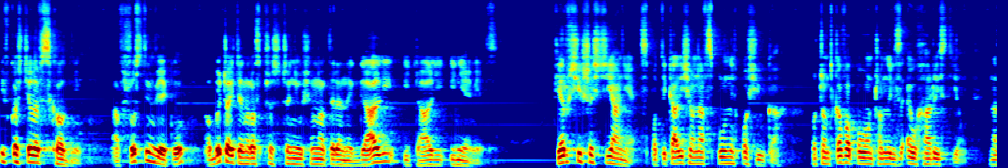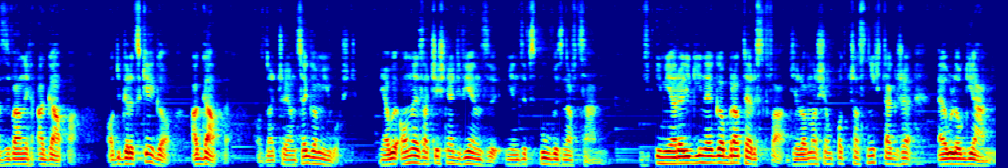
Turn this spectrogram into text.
i w Kościele Wschodnim, a w VI wieku obyczaj ten rozprzestrzenił się na tereny Galii, Italii i Niemiec. Pierwsi chrześcijanie spotykali się na wspólnych posiłkach, początkowo połączonych z Eucharystią, nazywanych agapa, od greckiego agape, oznaczającego miłość. Miały one zacieśniać więzy między współwyznawcami. W imię religijnego braterstwa dzielono się podczas nich także eulogiami.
